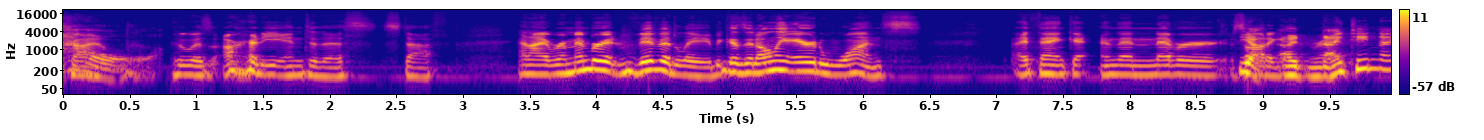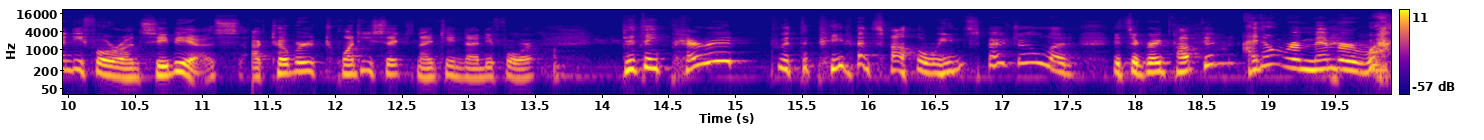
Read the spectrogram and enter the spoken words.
child who was already into this stuff. And I remember it vividly because it only aired once, I think, and then never saw yeah, it uh, again. 1994 on CBS, October 26, 1994. Did they pair it with the Peanuts Halloween special? Uh, it's a Great Pumpkin? I don't remember what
